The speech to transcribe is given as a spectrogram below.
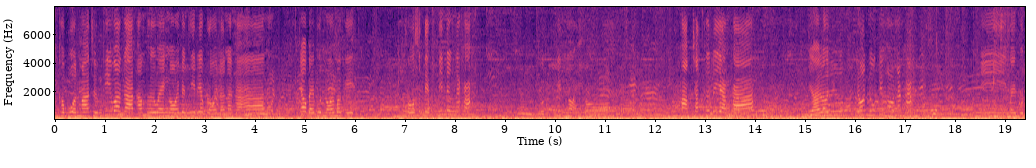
นขบวนมาถึงที่ว่าการอำเภอแวงน้อยเป็นที่เรียบร้อยแล้วนะคะนุ่นเจ้าใบบุญน้อยเมื่อกี้โชว์สเต็ปนิดนึงนะคะชุดนิดหน่อยภาพชัดขึ้นหรือยังคะ เดี๋ยวเราย้อนดูคลิปเอานะคะ นี่ใบบุญ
